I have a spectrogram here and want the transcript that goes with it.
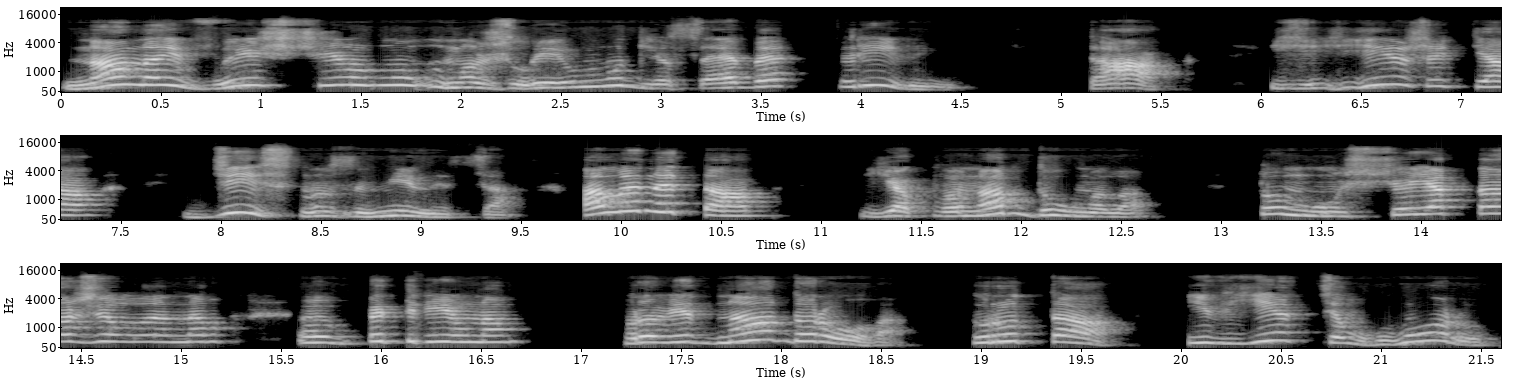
на найвищому можливому для себе рівні. Так, її життя дійсно зміниться, але не так, як вона б думала. Тому що, як каже Олена Петрівна, провідна дорога крута і в'ється вгору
